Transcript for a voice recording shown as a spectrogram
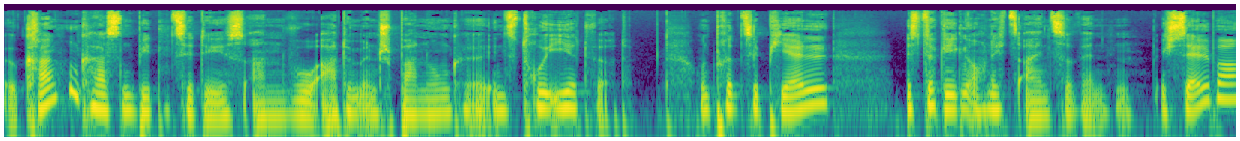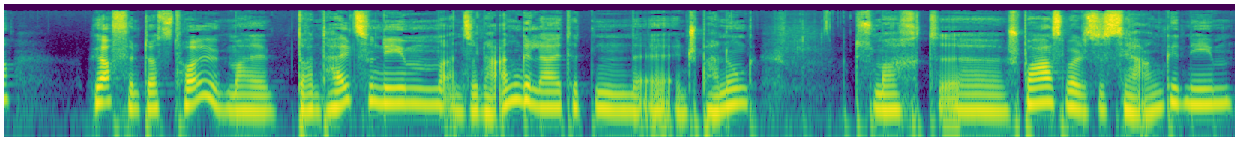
Äh, Krankenkassen bieten CDs an, wo Atementspannung äh, instruiert wird. Und prinzipiell ist dagegen auch nichts einzuwenden. Ich selber, ja, finde das toll, mal dran teilzunehmen an so einer angeleiteten äh, Entspannung. Das macht äh, Spaß, weil es ist sehr angenehm.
